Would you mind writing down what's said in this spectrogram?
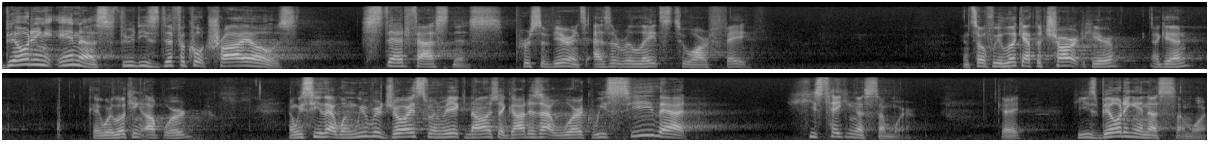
building in us through these difficult trials steadfastness, perseverance as it relates to our faith. And so if we look at the chart here again, okay, we're looking upward. And we see that when we rejoice, when we acknowledge that God is at work, we see that He's taking us somewhere. Okay? He's building in us somewhere.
